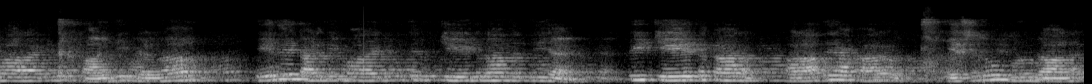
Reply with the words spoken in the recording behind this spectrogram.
ਮਹਾਰਾਜ ਕਹਿੰਦੇ, ਫਲ ਨਹੀਂ ਮਿਲਣਾ। ਇਹਦੇ ਕਰਕੇ ਮਹਾਰਾਜ ਕਹਿੰਦੇ, ਤੈਨੂੰ ਚੇਤਨਾ ਦਿੱਤੀ ਹੈ ਵੀ ਚੇਤ ਕਰ, ਆਰਾਧਿਆ ਕਰ। ਇਸ ਨੂੰ ਗੁਰੂ ਨਾਨਕ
